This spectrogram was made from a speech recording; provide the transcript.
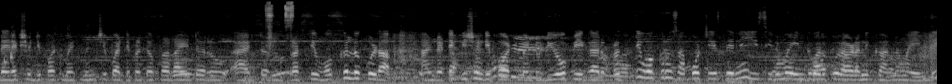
డైరెక్షన్ డిపార్ట్మెంట్ నుంచి పట్టి ప్రతి ఒక్క రైటరు యాక్టరు ప్రతి ఒక్కళ్ళు కూడా అండ్ టెక్నీషియన్ డిపార్ట్మెంట్ డిఓపి గారు ప్రతి ఒక్కరూ సపోర్ట్ చేస్తేనే ఈ సినిమా ఇంతవరకు రావడానికి కారణమైంది.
